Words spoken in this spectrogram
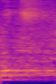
with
